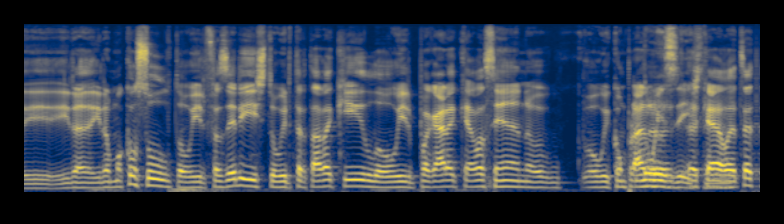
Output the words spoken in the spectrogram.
ir a, ir a uma consulta, ou ir fazer isto, ou ir tratar daquilo, ou ir pagar aquela cena, ou, ou ir comprar existe, aquela, não é? etc.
